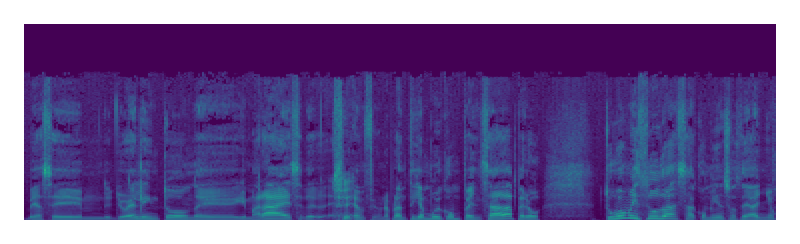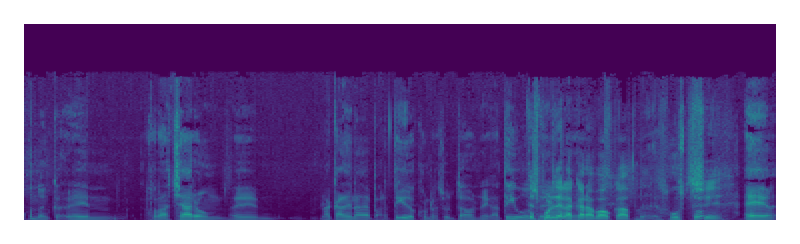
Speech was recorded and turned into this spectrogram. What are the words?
véase mm, Joelinton, eh, Guimaraes, Sí. en fin, una plantilla muy compensada, pero tuvo mis dudas a comienzos de año cuando en- racharon eh, una cadena de partidos con resultados negativos. Después de la eh, Carabao Cup. Justo. Sí. Eh,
